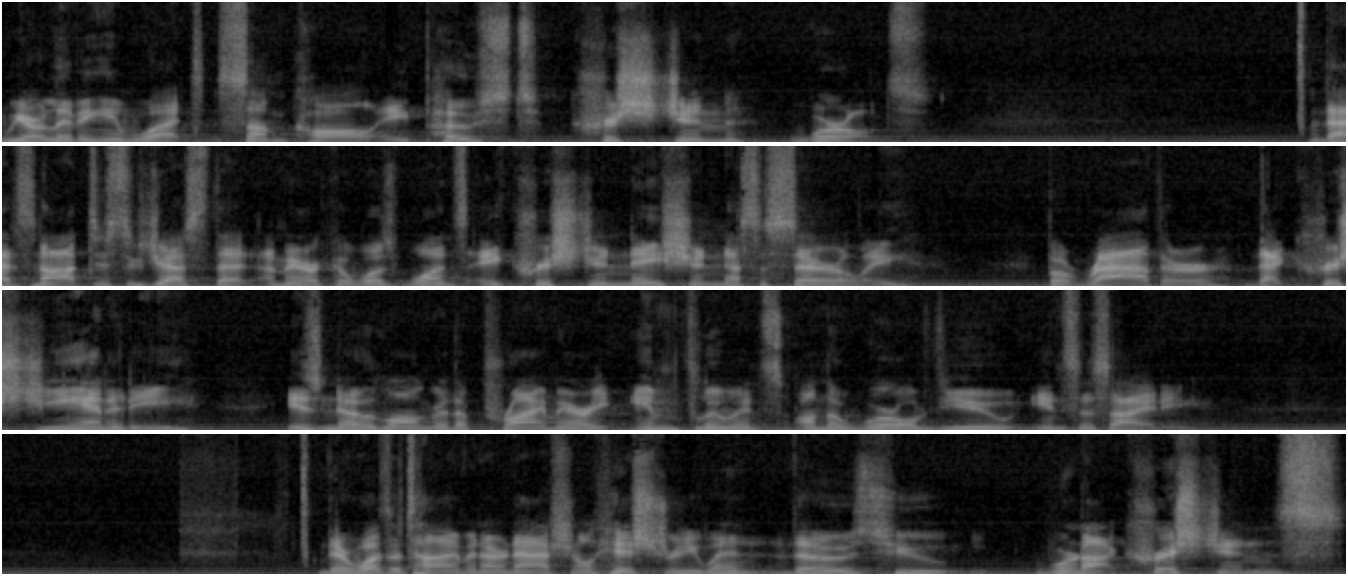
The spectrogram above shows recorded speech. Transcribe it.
We are living in what some call a post Christian world. That's not to suggest that America was once a Christian nation necessarily, but rather that Christianity is no longer the primary influence on the worldview in society. There was a time in our national history when those who were not Christians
